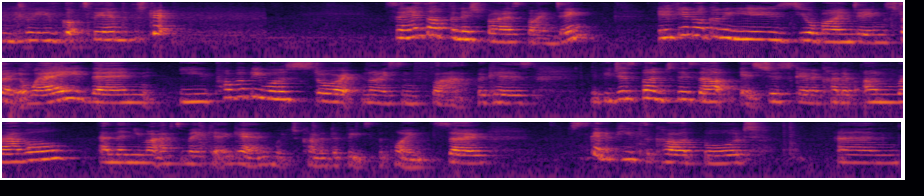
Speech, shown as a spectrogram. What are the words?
until you've got to the end of the strip. So here's our finished bias binding. If you're not going to use your binding straight away then you probably want to store it nice and flat because if you just bunch this up, it's just going to kind of unravel and then you might have to make it again, which kind of defeats the point. So just get a piece of cardboard and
